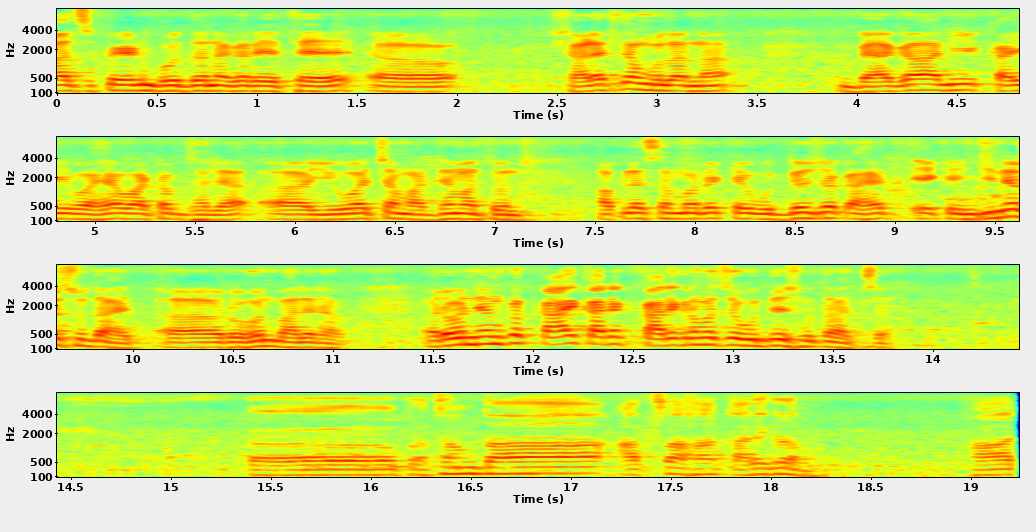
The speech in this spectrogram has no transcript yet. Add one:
आज पेण बुद्धनगर येथे शाळेतल्या मुलांना बॅगा आणि काही वह्या वाटप झाल्या. युवाच्या माध्यमातून आपल्यासमोर एक उद्योजक आहेत एक इंजिनियरसुद्धा आहेत रोहन भालेराव. रोहन नेमकं काय कार्य कार्यक्रमाचा उद्देश होता आजचा? प्रथमतः आजचा हा कार्यक्रम हा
